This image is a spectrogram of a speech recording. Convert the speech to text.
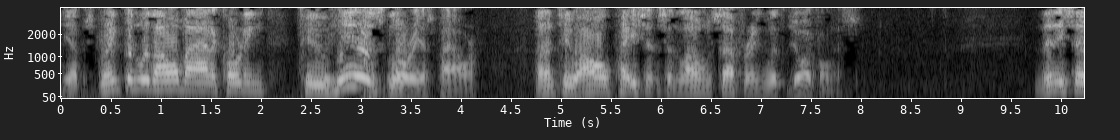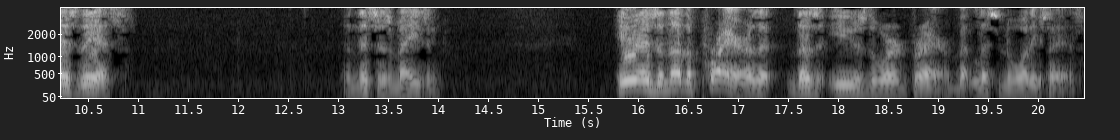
Yep. Strengthened with all might according to His glorious power unto all patience and long suffering with joyfulness. Then he says this, and this is amazing. Here is another prayer that doesn't use the word prayer, but listen to what he says.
